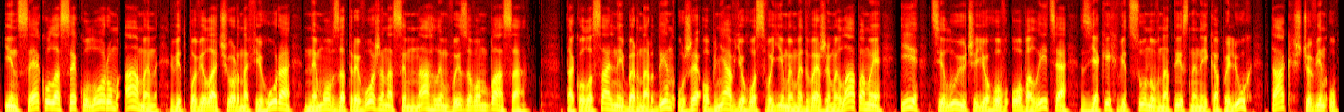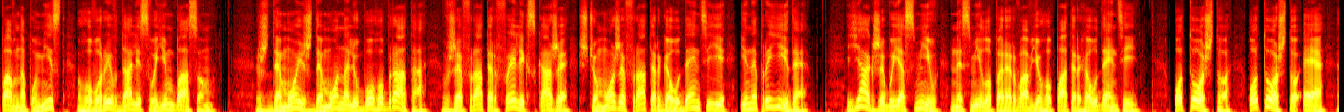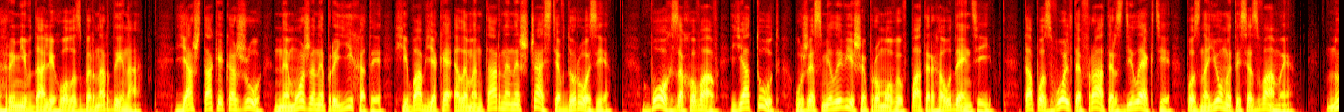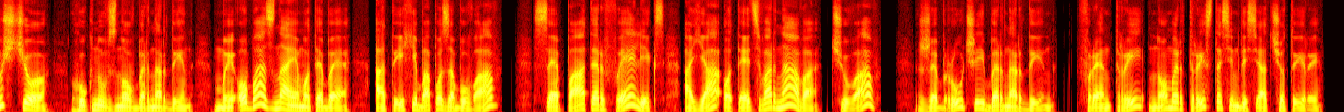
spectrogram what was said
«Інсекула секулорум амен», відповіла чорна фігура, немов затривожена сим наглим визовом баса. Та колосальний Бернардин уже обняв його своїми медвежими лапами і, цілуючи його в оба лиця, з яких відсунув натиснений капелюх, так, що він упав на поміст, говорив далі своїм басом. «Ждемо й ждемо на любого брата. Вже фратер Фелікс каже, що може фратер Гауденції і не приїде». «Як же би я смів?» – несміло перервав його патер Гауденцій. «Отож то, отож то, е!» – гримів далі голос Бернардина. Я ж так і кажу, не може не приїхати, хіба б яке елементарне нещастя в дорозі. Бог заховав, я тут, уже сміливіше промовив патер Гауденцій. Та позвольте, фратер з ділекті, познайомитися з вами. Ну що? гукнув знов Бернардин. Ми оба знаємо тебе. А ти хіба позабував? Се патер Фелікс, а я отець Варнава. Чував? Жебручий Бернардин. Френ 3, номер 374.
